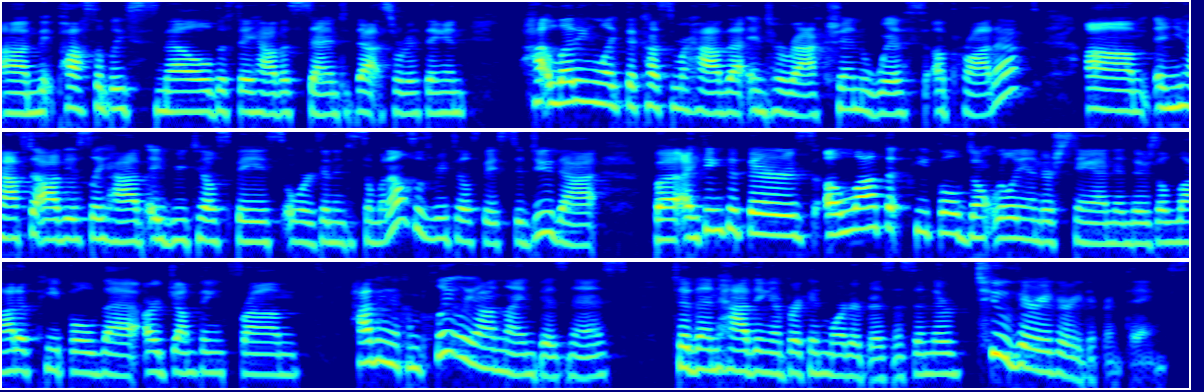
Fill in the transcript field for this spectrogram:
um, possibly smelled if they have a scent, that sort of thing, and letting like the customer have that interaction with a product. Um, and you have to obviously have a retail space or get into someone else's retail space to do that. But I think that there's a lot that people don't really understand, and there's a lot of people that are jumping from having a completely online business to then having a brick and mortar business. And they're two very, very different things.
